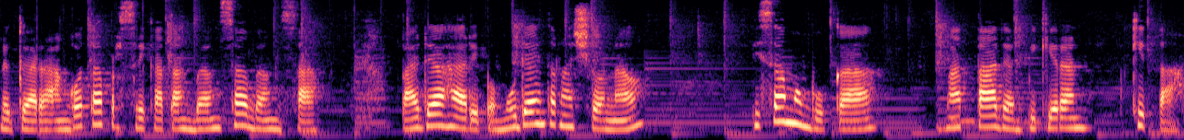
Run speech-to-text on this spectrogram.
negara anggota Perserikatan Bangsa-Bangsa pada Hari Pemuda Internasional bisa membuka mata dan pikiran kita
